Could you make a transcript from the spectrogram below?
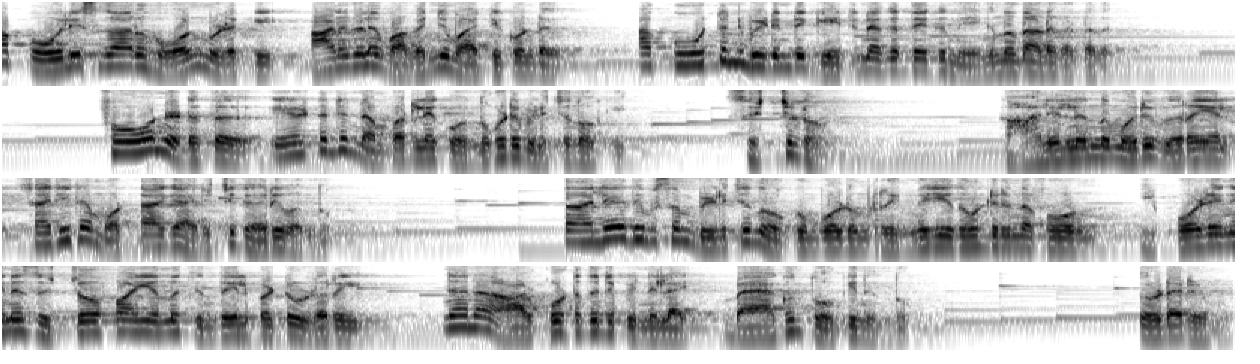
ആ പോലീസുകാർ ഹോൺ മുഴക്കി ആളുകളെ വകഞ്ഞു മാറ്റിക്കൊണ്ട് ആ കൂറ്റൻ വീടിന്റെ ഗേറ്റിനകത്തേക്ക് നീങ്ങുന്നതാണ് കണ്ടത്. ഫോൺ എടുത്ത് ഏട്ടന്റെ നമ്പറിലേക്ക് ഒന്നുകൂടി വിളിച്ചു നോക്കി. Switch off. കാലിൽ നിന്നും ഒരു വിറയൽ ശരീരം ഒട്ടാകെ അരിച്ചു കയറി വന്നു. തലേ ദിവസം വിളിച്ചു നോക്കുമ്പോഴും റിങ് ചെയ്തുകൊണ്ടിരുന്ന ഫോൺ ഇപ്പോഴെങ്ങനെ സ്വിച്ച് ഓഫായി എന്ന ചിന്തയിൽപ്പെട്ട് ഉളറി ഞാൻ ആ ആൾക്കൂട്ടത്തിന്റെ പിന്നിലായി ബാഗും തൂക്കി നിന്നു. തുടരും.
